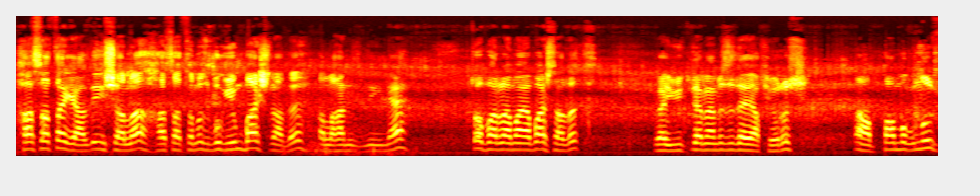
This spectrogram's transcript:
hasata geldi. İnşallah hasatımız bugün başladı. Allah'ın izniyle. Toparlamaya başladık ve yüklememizi de yapıyoruz. Ha, pamukumuz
